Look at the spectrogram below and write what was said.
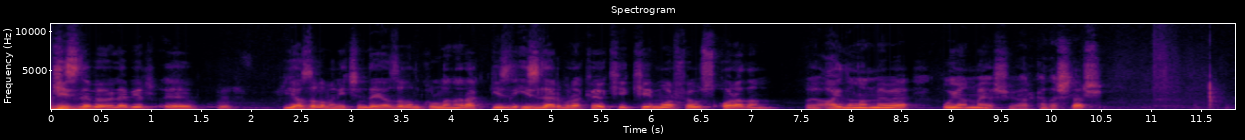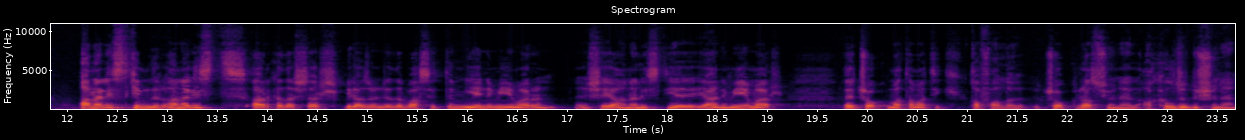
gizli böyle bir e, yazılımın içinde yazılım kullanarak gizli izler bırakıyor ki ki Morpheus oradan e, aydınlanma ve uyanma yaşıyor arkadaşlar. Analist kimdir? Analist arkadaşlar biraz önce de bahsettim. Yeni mimarın e, şeyi analist diye. Yani mimar e, çok matematik kafalı, çok rasyonel, akılcı düşünen,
